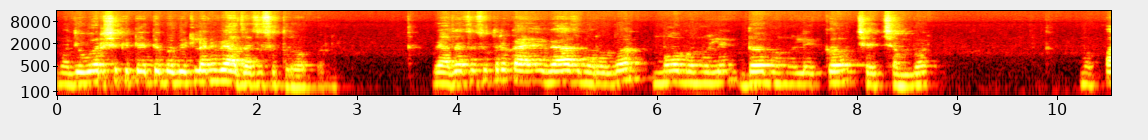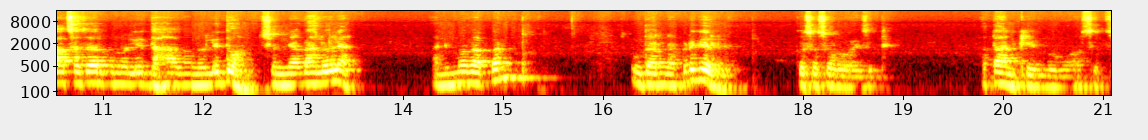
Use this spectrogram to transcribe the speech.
म्हणजे वर्ष किती आहे ते बघितलं आणि व्याजाचं सूत्र वापरलं. व्याजाचं सूत्र काय आहे? व्याज बरोबर म बनवले द बनवले क छेद शंभर. मग पाच हजार बनवले दहा बनवले दोन. शून्य घालवल्या. आणि मग आपण उदाहरणाकडे गेलो. कसं सोडवायचं ते? आता आणखी एक बघू असेच.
